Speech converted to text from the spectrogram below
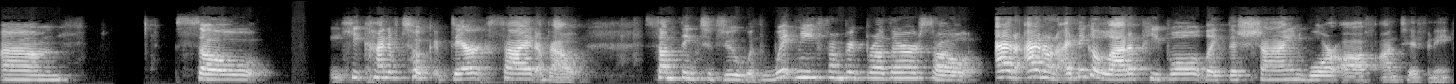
Um, so he kind of took Derek's side about something to do with Whitney from Big Brother. So I, I don't know. I think a lot of people like the shine wore off on Tiffany.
